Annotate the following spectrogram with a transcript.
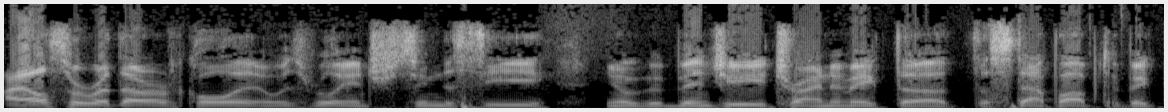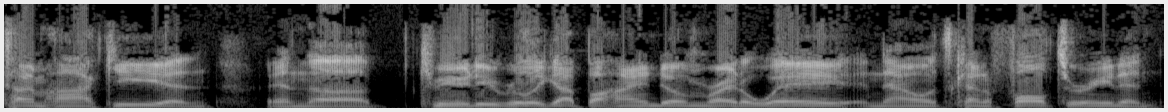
I also read that article, and it was really interesting to see, you know, Bemidji trying to make the, the step up to big time hockey, and and the community really got behind him right away, and now it's kind of faltering, and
